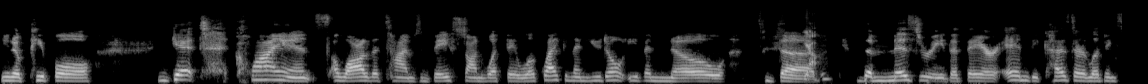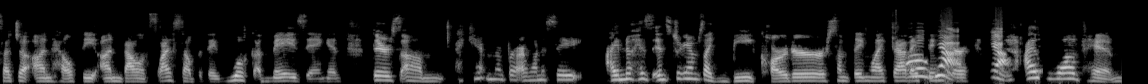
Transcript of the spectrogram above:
you know, people get clients a lot of the times based on what they look like and then you don't even know the Yeah. the misery that they are in because they're living such an unhealthy unbalanced lifestyle but they look amazing and there's um i can't remember i want to say i know his instagram's like b carter or something like that i Oh, think yeah. Yeah. i love him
